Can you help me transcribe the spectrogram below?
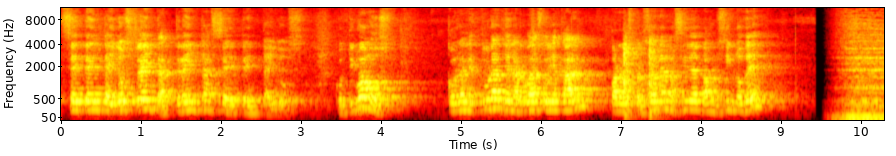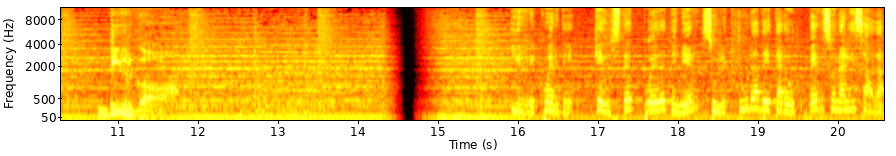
7230, 3072. Continuamos con la lectura de la rueda zodiacal para las personas nacidas bajo el signo de Y recuerde que usted puede tener su lectura de tarot personalizada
